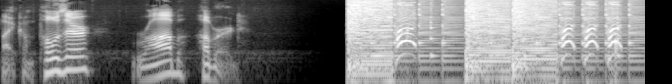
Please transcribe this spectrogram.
by composer Rob Hubbard. Hut! 嗨嗨嗨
